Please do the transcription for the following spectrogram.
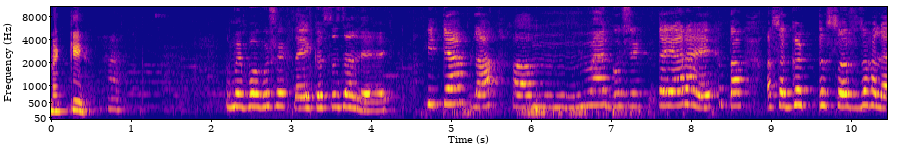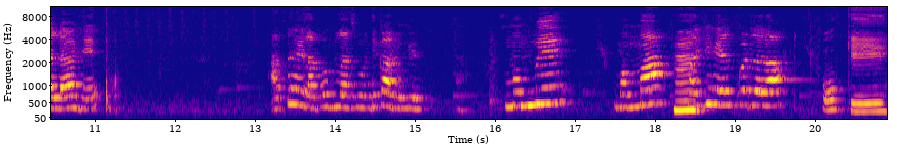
नक्की. हा. तुम्ही बघू शकता कसं झालं आहे इथे आपला मॅंगो शेक तयार आहे. आता असा घट्ट सर झालेला आहे. आता ह्याला आपण ग्लासमध्ये काढून घेऊ. मम्मी मम्मा. माझी हेल्प कर जरा. ओके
